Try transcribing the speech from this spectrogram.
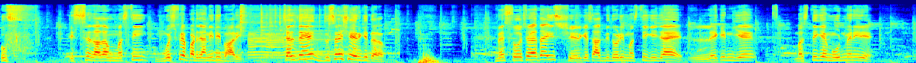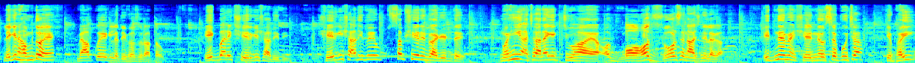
उफ, इससे ज़्यादा मस्ती मुझ पे पड़ जानी थी भारी। चलते हैं दूसरे शेर की तरफ़। मैं सोच रहा था इस शेर के साथ भी थोड़ी मस्ती की जाए, लेकिन ये मस्ती के मूड में नहीं है। लेकिन हम तो हैं। मैं आपको एक लतीफ़ा सुनाता हूँ। एक बार एक शेर की शादी थी। शेर की शादी में सब शेर इन्वाइटेड थे। वहीं अचानक एक चूहा आया और बहुत ज़ोर से नाचने लगा। इतने में शेर ने उससे पूछा कि, भाई,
